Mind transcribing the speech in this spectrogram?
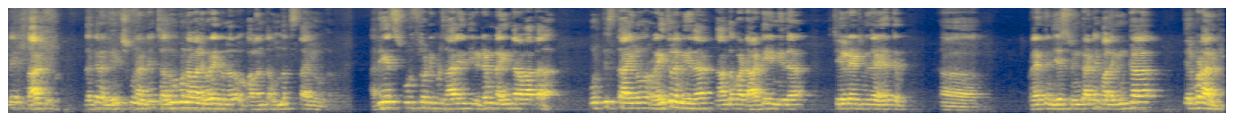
అంటే సార్ దగ్గర నేర్చుకున్న అంటే చదువుకున్న వాళ్ళు ఎవరైతే ఉన్నారో వాళ్ళంతా ఉన్నత స్థాయిలో ఉన్నారు. అదే స్ఫూర్తితో ఇప్పుడు సార్ ఏంది? రిటర్న్ అయిన తర్వాత పూర్తి స్థాయిలో రైతుల మీద దాంతోపాటు ఆర్టీఐ మీద చైల్డ్ రైట్ మీద ఏదైతే ప్రయత్నం చేస్తుంది ఇంకా అంటే వాళ్ళకి ఇంకా తెలపడానికి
